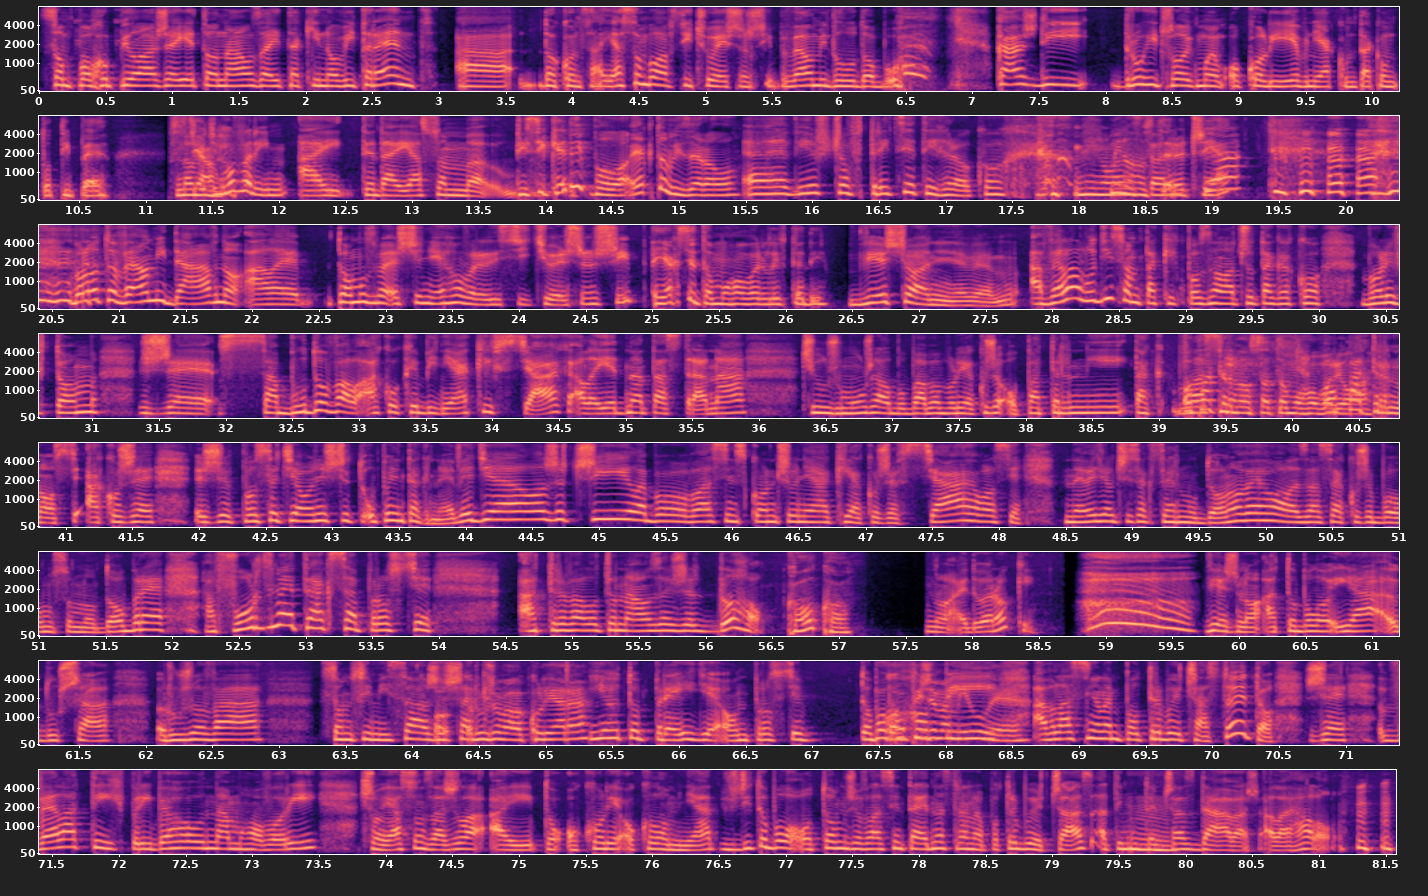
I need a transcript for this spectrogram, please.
som pochopila, že je to naozaj taký nový trend a dokonca ja som bola v situationship veľmi dlhú dobu. Každý druhý človek v mojom okolí je v nejakom takomto type No veď hovorím, aj teda ja som... Ty si kedy bola? Jak to vyzeralo? E, vieš čo, v 30 rokoch Minulého storočia? Bolo to veľmi dávno, ale tomu sme ešte nehovorili situationship. Jak ste tomu hovorili vtedy? Vieš čo, ani neviem. A veľa ľudí som takých poznala, čo tak ako boli v tom, že sa budoval ako keby nejaký vzťah, ale jedna tá strana, či už muž alebo baba boli akože opatrní, tak vlastne... Opatrnosť sa tomu hovorila. Opatrnosť, akože, že v podstate on ešte úplne tak nevedel, že či, lebo vlastne skončil nejaký akože vzťah, vlastne nevedel, či sa chce hrnúť do nového, ale zase akože bolo mu so mnou dobre a furt sme tak sa proste a trvalo to naozaj, že dlho. Koľko? No aj dva roky. Vieš, no a to bolo ja, duša rúžová, som si myslela, že O, však rúžová okuliara? jeho to prejde, on proste to Pochopí, pochopí, že ma miluje. a vlastne len potrebuje čas. To je to, že veľa tých príbehov nám hovorí, čo ja som zažila aj to okolie okolo mňa. Vždy to bolo o tom, že vlastne tá jedna strana potrebuje čas a ty mu Mm. ten čas dávaš. Ale halo,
